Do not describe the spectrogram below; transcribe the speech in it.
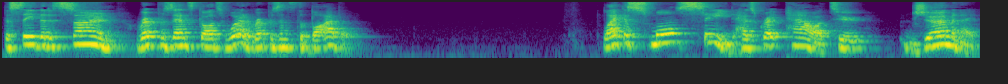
The seed that is sown represents God's word, it represents the Bible. Like a small seed has great power to germinate,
